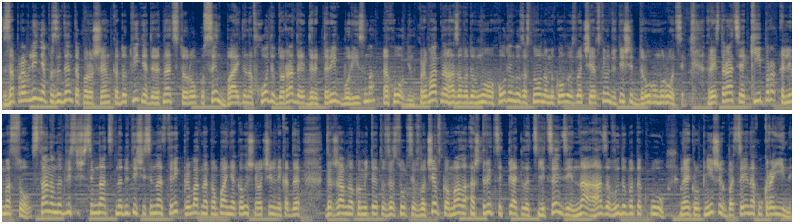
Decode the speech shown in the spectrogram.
за правління президента Порошенка до квітня 19-го року. Син Байдена входив до ради директорів Бурізма холдинг приватного газовидобувного холдингу, заснованого Миколою Злочевським у 2002 році. Реєстрація Кіпр Лімасол. Станом на 2017 на 2017 рік приватна компанія колишнього очільника Де- Державного комітету з ресурсів Злочевського мала аж 35 лиц- ліцензій на газовидобуток у найкрупніших басейнах України.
